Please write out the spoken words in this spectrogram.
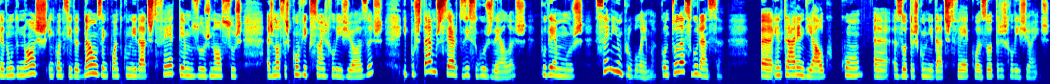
Cada um de nós, enquanto cidadãos, enquanto comunidades de fé, temos os nossos, as nossas convicções religiosas e, por estarmos certos e seguros delas, podemos, sem nenhum problema, com toda a segurança, uh, entrar em diálogo com uh, as outras comunidades de fé, com as outras religiões.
